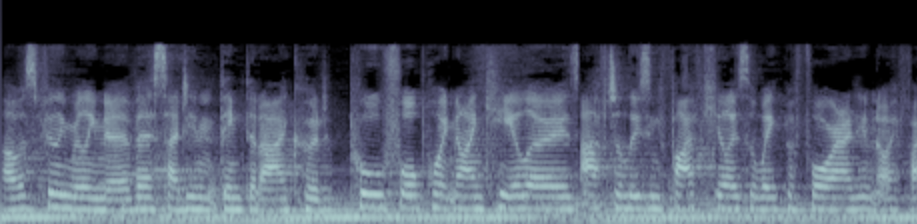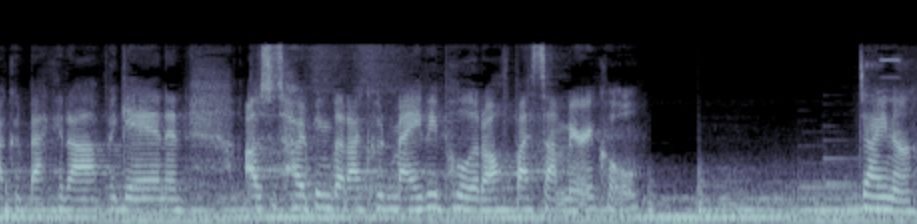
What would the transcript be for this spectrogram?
I was feeling really nervous. I didn't think that I could pull 4.9 kilos after losing five kilos the week before, and I didn't know if I could back it up again. And I was just hoping that I could maybe pull it off by some miracle. Dana,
